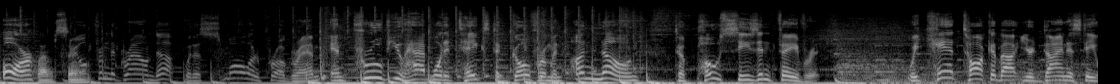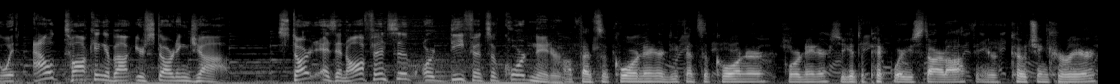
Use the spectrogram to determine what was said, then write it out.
Or Clemson. build from the ground up with a smaller program and prove you have what it takes to go from an unknown to postseason favorite. We can't talk about your dynasty without talking about your starting job. Start as an offensive or defensive coordinator. Offensive coordinator, defensive corner, coordinator. So you get to pick where you start off in your coaching career.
